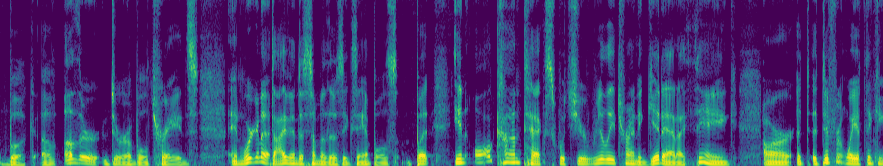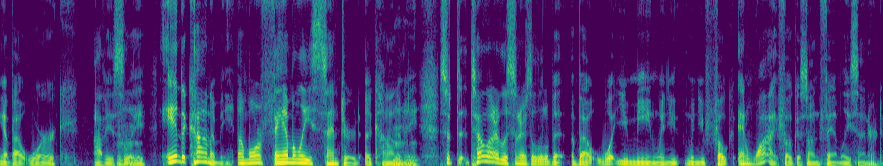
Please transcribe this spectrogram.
book of other durable trades, and we're going to dive into some of those examples. But in all contexts, what you're really trying to get at, I think, are a, a different way of thinking about work obviously, mm-hmm. and economy, a more family centered economy. Mm-hmm. So t- tell our listeners a little bit about what you mean when you when you folk and why focus on family centered.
